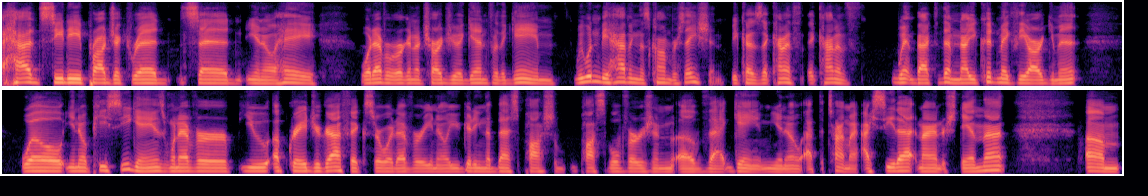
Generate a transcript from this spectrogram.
had CD Projekt Red said, you know, hey, whatever, we're going to charge you again for the game, we wouldn't be having this conversation because it kind of it kind of went back to them. Now you could make the argument, well, you know, PC games, whenever you upgrade your graphics or whatever, you know, you're getting the best possible possible version of that game, you know, at the time. I, I see that and I understand that. Um,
